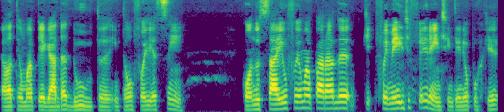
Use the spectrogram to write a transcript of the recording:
ela tem uma pegada adulta, então foi assim, quando saiu foi uma parada que foi meio diferente, entendeu? Porque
